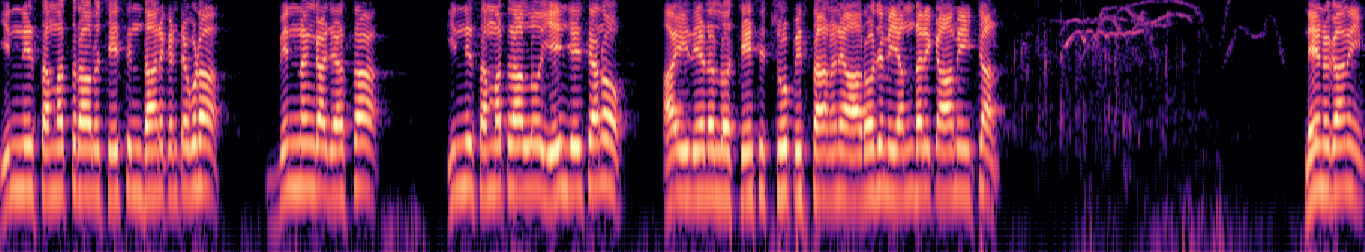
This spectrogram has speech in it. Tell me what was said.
ఇన్ని సంవత్సరాలు చేసిన దానికంటే కూడా భిన్నంగా చేస్తా. ఇన్ని సంవత్సరాల్లో ఏం చేశానో ఐదేళ్ళలో చేసి చూపిస్తానని ఆ రోజు మీ అందరికీ హామీ ఇచ్చాను. నేను కానీ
